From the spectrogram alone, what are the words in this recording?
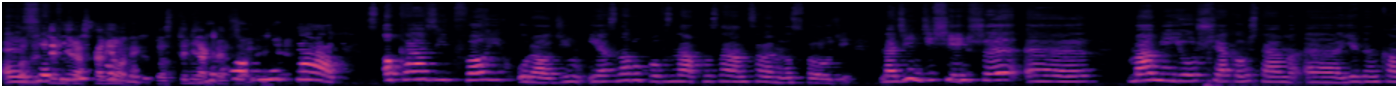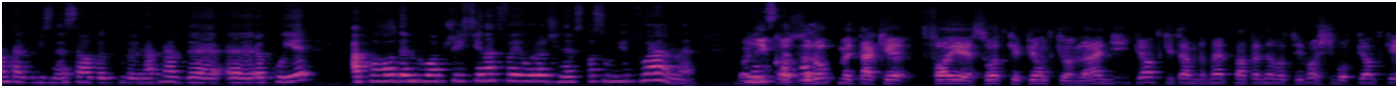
E, Pozytywnie nastawionych, pozytywnie nakręconych. Dokładnie tak. Z okazji Twoich urodzin ja znowu pozna, poznałam całe mnóstwo ludzi. Na dzień dzisiejszy e, mam już jakąś tam e, jeden kontakt biznesowy, który naprawdę e, rokuje, a powodem było przyjście na Twoje urodziny w sposób wirtualny. Moniko, to- zróbmy takie twoje słodkie piątki online i piątki tam mam pewne wątpliwości, bo w piątki,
